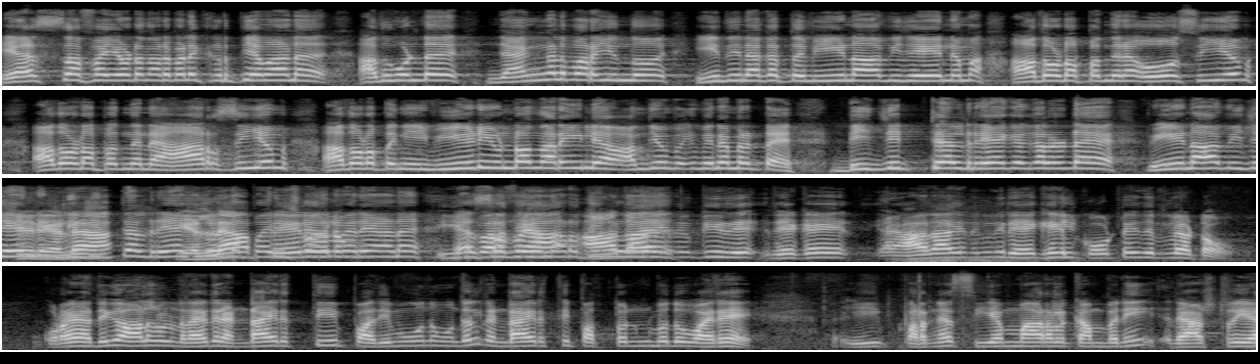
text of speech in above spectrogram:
എസ് എഫ് ഐയുടെ നടപടി കൃത്യമാണ്. അതുകൊണ്ട് ഞങ്ങൾ പറയുന്നു ഇതിനകത്ത് വീണ വിജയനും അതോടൊപ്പം തന്നെ ഒ സിയും അതോടൊപ്പം തന്നെ ആർ സിയും അതോടൊപ്പം ഈ വീഡിയോ ഉണ്ടോന്ന് അറിയില്ല. അന്ത്യം വിവരം വരട്ടെ. ഡിജിറ്റൽ രേഖകളുടെ വീണാ വിജയന്റെ ഡിജിറ്റൽ രേഖകളുടെ എല്ലാ പരിശോധന പേരുകളും വരെയാണ് എസ് എഫ് ഐ നടത്തിയിട്ടുള്ളത്. രേഖ ആദായ രേഖയിൽ കോട്ട് ചെയ്തിട്ടില്ല കേട്ടോ. കുറെ അധികം ആളുകളുണ്ട്. അതായത് രണ്ടായിരത്തി പതിമൂന്ന് മുതൽ രണ്ടായിരത്തി പത്തൊൻപത് വരെ ഈ പറഞ്ഞ C M R L company രാഷ്ട്രീയ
